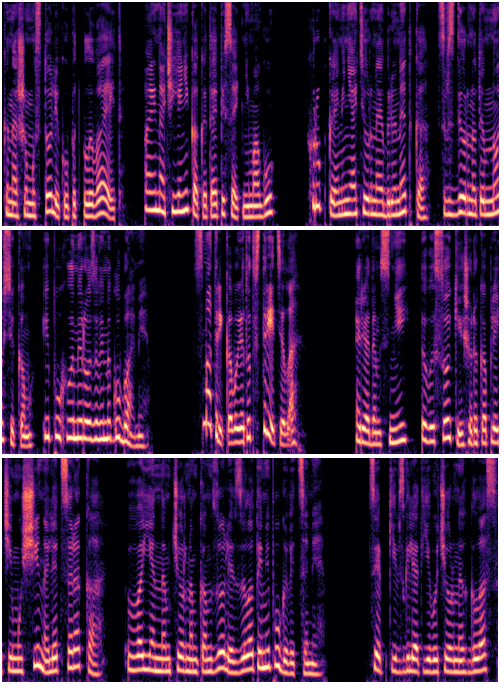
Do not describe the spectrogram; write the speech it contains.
К нашему столику подплывает, а иначе я никак это описать не могу, Хрупкая миниатюрная брюнетка с вздернутым носиком и пухлыми розовыми губами. «Смотри, кого я тут встретила!» Рядом с ней высокий широкоплечий мужчина лет сорока в военном черном камзоле с золотыми пуговицами. Цепкий взгляд его черных глаз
